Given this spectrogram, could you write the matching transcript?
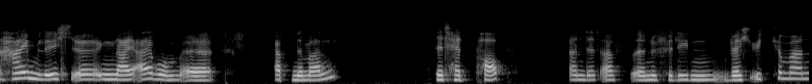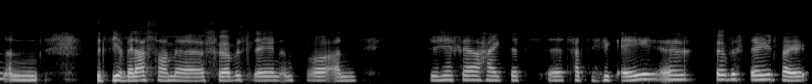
heimlich äh, ein neues Album äh, abnehmen. Das hat Pop und das ist äh, nur verleden weg uitgekommen und das wir Wella so mehr Förbislein und so und daher habe ich das äh, tatsächlich auch äh, verbestellt, weil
